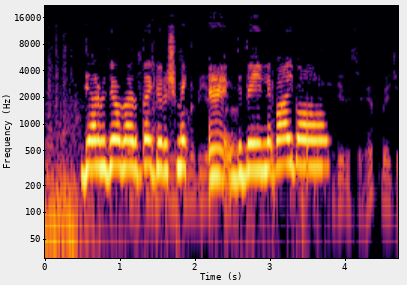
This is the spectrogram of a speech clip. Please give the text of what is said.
Diğer videolarda görüşmek e, dileğiyle bay bay. Gerisi hep beceri.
